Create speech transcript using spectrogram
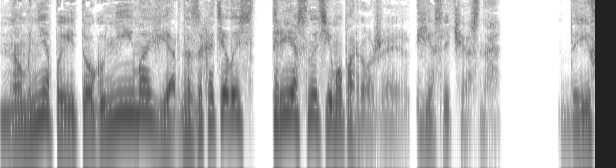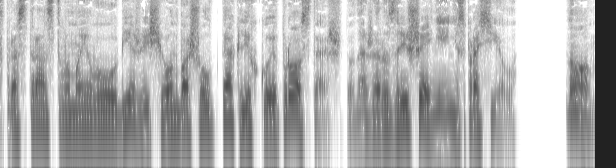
но мне по итогу неимоверно захотелось треснуть ему по роже, если честно. Да и в пространство моего убежища он вошел так легко и просто, что даже разрешения не спросил. Но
